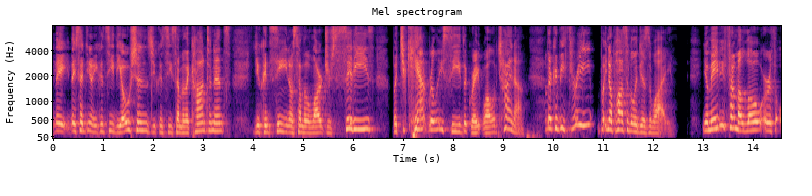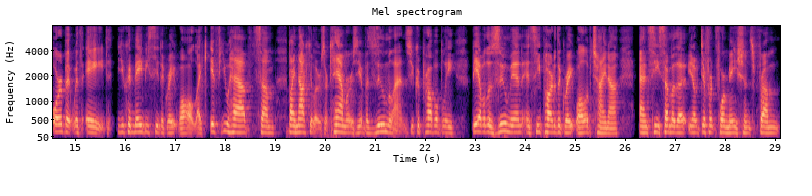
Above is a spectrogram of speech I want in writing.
they, they said, you know, you can see the oceans, you can see some of the continents, you can see, you know, some of the larger cities, but you can't really see the Great Wall of China. There could be three, you know, possibilities of why. You know, maybe from a low Earth orbit with aid, you could maybe see the Great Wall. Like if you have some binoculars or cameras, you have a zoom lens, you could probably be able to zoom in and see part of the Great Wall of China and see some of the, you know, different formations from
